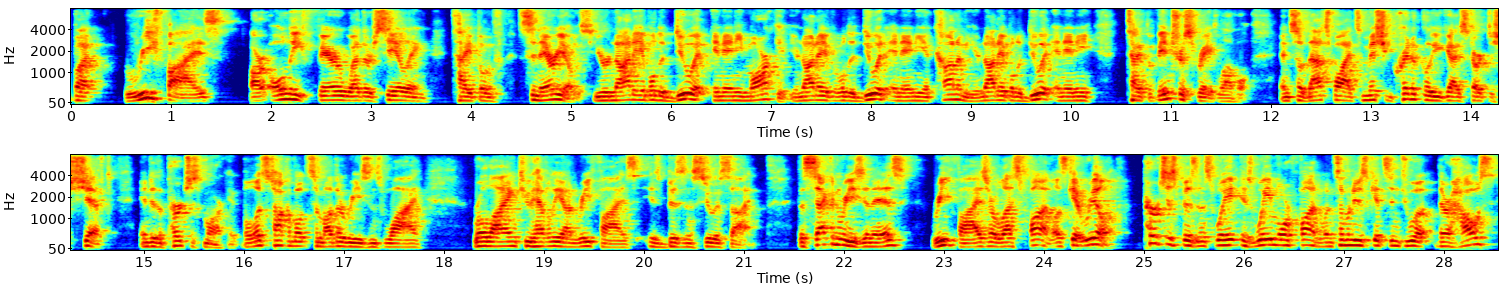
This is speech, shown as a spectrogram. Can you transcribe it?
But refis are only fair weather sailing type of scenarios. You're not able to do it in any market. You're not able to do it in any economy. You're not able to do it in any type of interest rate level. And so that's why it's mission critical you guys start to shift into the purchase market. But let's talk about some other reasons why relying too heavily on refis is business suicide. The second reason is refis are less fun. Let's get real. Purchase business way is way more fun. When somebody just gets into a, their house,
